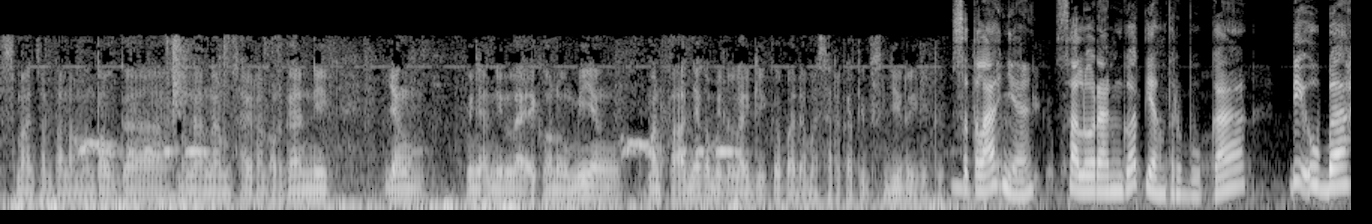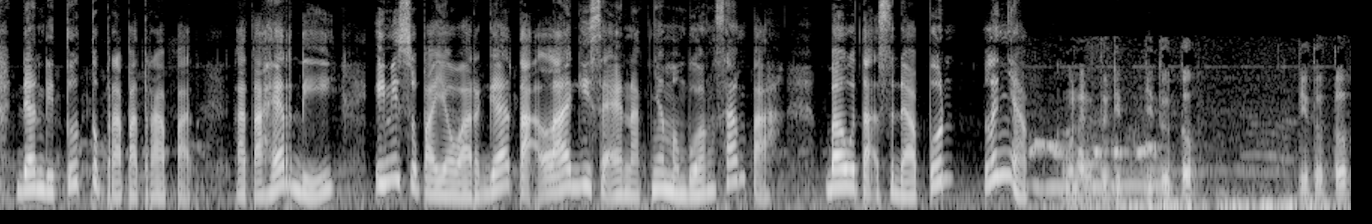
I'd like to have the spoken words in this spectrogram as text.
semacam tanaman toga, menanam sayuran organik yang punya nilai ekonomi yang manfaatnya kembali lagi kepada masyarakat itu sendiri gitu. Setelahnya, saluran got yang terbuka diubah dan ditutup rapat-rapat. Kata Herdi, ini supaya warga tak lagi seenaknya membuang sampah. Bau tak sedap pun lenyap. Kemudian itu ditutup, ditutup,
